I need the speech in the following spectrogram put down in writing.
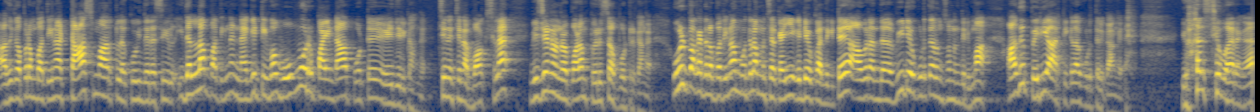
அதுக்கப்புறம் பார்த்தீங்கன்னா டாஸ்மார்க்கில் குவிந்த ரசிகர்கள் இதெல்லாம் பார்த்தீங்கன்னா நெகட்டிவாக ஒவ்வொரு பாயிண்ட்டாக போட்டு எழுதியிருக்காங்க. சின்ன சின்ன பாக்ஸில் விஜயனோட படம் பெருசாக போட்டிருக்காங்க. உள் பக்கத்தில் பார்த்தீங்கன்னா முதலமைச்சர் கையை கட்டி உட்காந்துக்கிட்டு அவர் அந்த வீடியோ கொடுத்தாருன்னு சொன்னது தெரியுமா? அது பெரிய ஆர்டிக்கலாக கொடுத்துருக்காங்க. யோசிச்சு பாருங்க.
